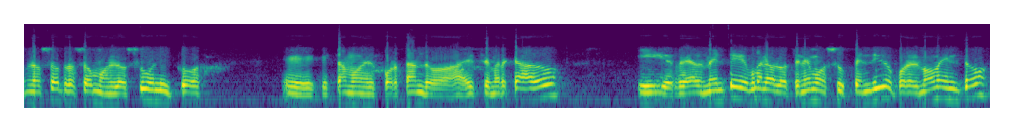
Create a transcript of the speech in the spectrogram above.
nosotros somos los únicos eh, que estamos exportando a ese mercado y realmente, bueno, lo tenemos suspendido por el momento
